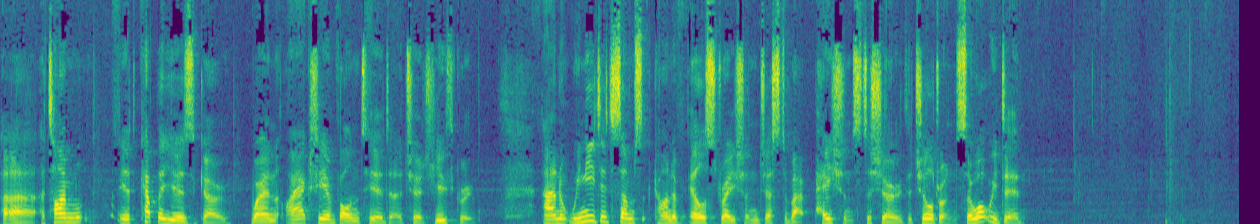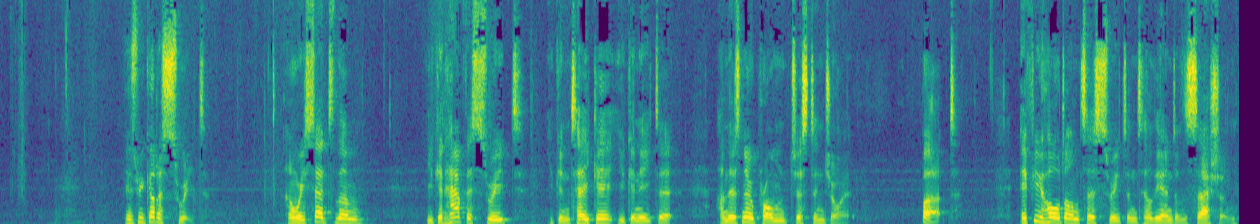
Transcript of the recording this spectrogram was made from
uh, a time a couple of years ago when I actually volunteered at a church youth group. And we needed some kind of illustration just about patience to show the children. So what we did is we got a sweet. And we said to them, you can have this sweet, you can take it, you can eat it, and there's no problem, just enjoy it. But if you hold on to this sweet until the end of the session,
